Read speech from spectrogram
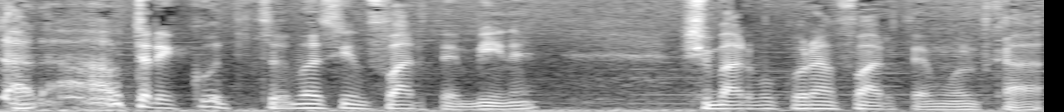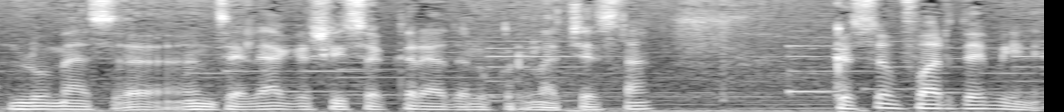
Da, da, au trecut, mă simt foarte bine și m-ar bucura foarte mult ca lumea să înțeleagă și să creadă lucrul acesta, că sunt foarte bine.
